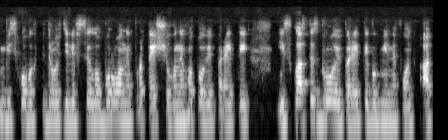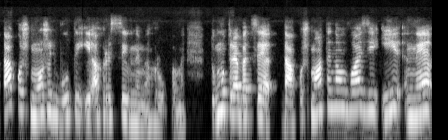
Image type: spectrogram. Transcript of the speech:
військових підрозділів Сил оборони про те, що вони готові перейти і скласти зброю, перейти в обмінний фонд, а також можуть бути і агресивними групами. Тому треба це також мати на увазі і не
